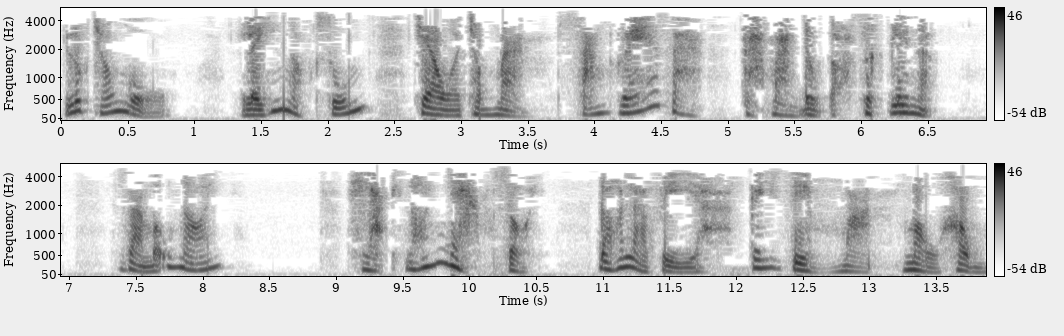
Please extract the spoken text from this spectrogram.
lúc cháu ngủ, lấy ngọc xuống, treo ở trong màn, sáng lóe ra, cả màn đầu đỏ rực lên ạ. Giả mẫu nói, lại nói nhảm rồi, đó là vì à, cái cây diềm màn màu hồng,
